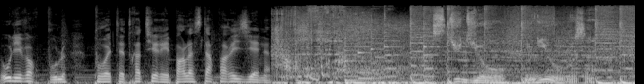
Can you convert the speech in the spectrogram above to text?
ou Liverpool pourraient être attirés par la star parisienne. Studio News.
